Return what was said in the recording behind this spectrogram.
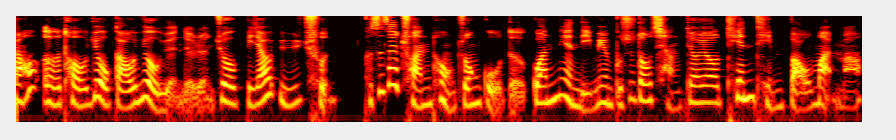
然后额头又高又圆的人就比较愚蠢。可是，在传统中国的观念里面，不是都强调要天庭饱满吗？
